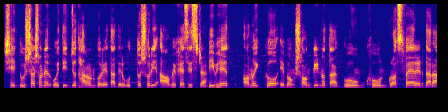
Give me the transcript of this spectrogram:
সেই দুঃশাসনের ঐতিহ্য ধারণ করে তাদের উত্তরসূরি আওয়ামী ফ্যাসিস্টরা বিভেদ, অনৈক্য এবং সংকীর্ণতা গুম, খুন, ক্রসফায়ারের দ্বারা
